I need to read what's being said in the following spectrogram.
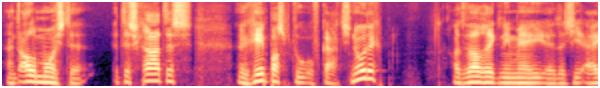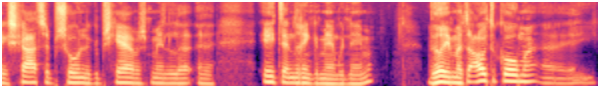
En het allermooiste, het is gratis, uh, geen paspoort of kaartjes nodig. Houd wel rekening mee uh, dat je je eigen schaatsen, persoonlijke beschermingsmiddelen, uh, eten en drinken mee moet nemen. Wil je met de auto komen, je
